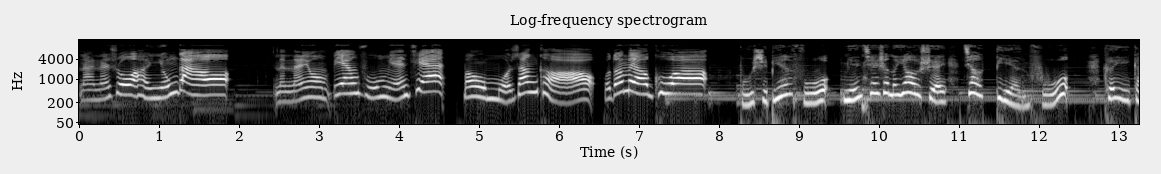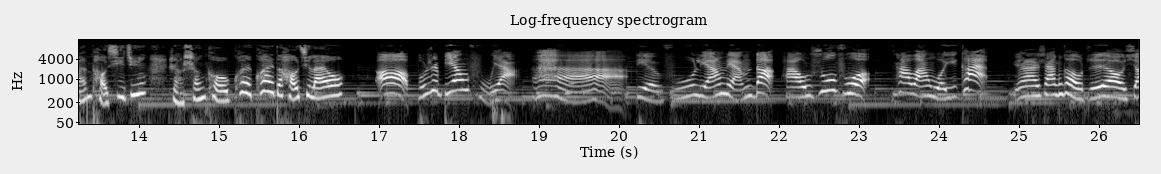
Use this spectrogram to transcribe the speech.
奶奶说我很勇敢哦。奶奶用蝙蝠棉签帮我抹伤口，我都没有哭哦。不是蝙蝠，棉签上的药水叫碘伏，可以赶跑细菌，让伤口快快的好起来哦。哦，不是蝙蝠呀！啊，碘伏凉凉的，好舒服。擦完我一看，原来伤口只有小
